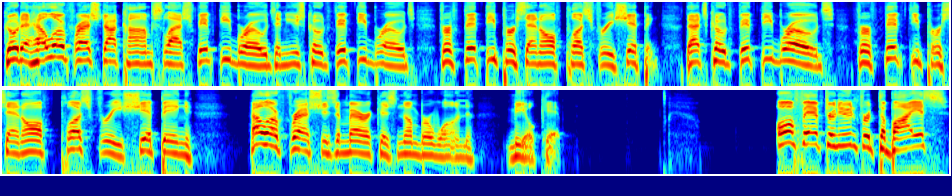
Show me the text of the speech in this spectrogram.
Go to HelloFresh.com slash 50brodes and use code 50brodes for 50% off plus free shipping. That's code 50brodes for 50% off plus free shipping. HelloFresh is America's number one meal kit. Off afternoon for Tobias.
